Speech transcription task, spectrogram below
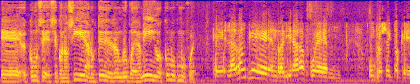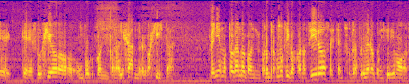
Eh, ¿Cómo se, se conocían ustedes? ¿Eran un grupo de amigos? ¿Cómo, cómo fue? Eh, el arranque en realidad fue mm, un proyecto que, que surgió un poco con, con Alejandro, el bajista. Veníamos tocando con, con otros músicos conocidos, este, nosotros primero coincidimos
